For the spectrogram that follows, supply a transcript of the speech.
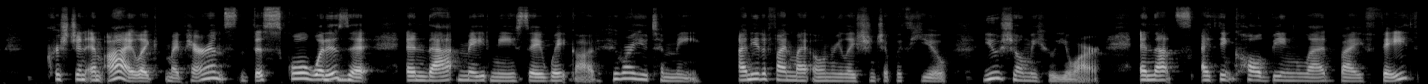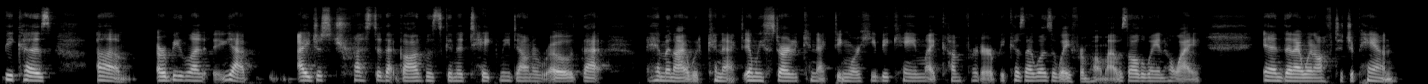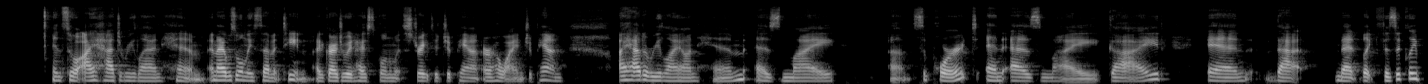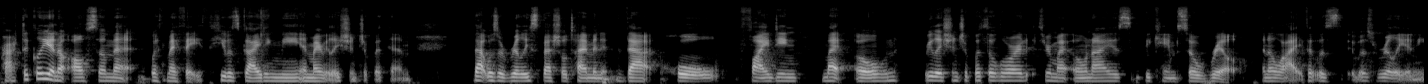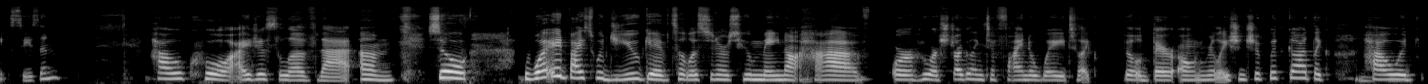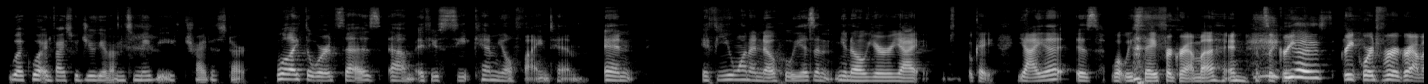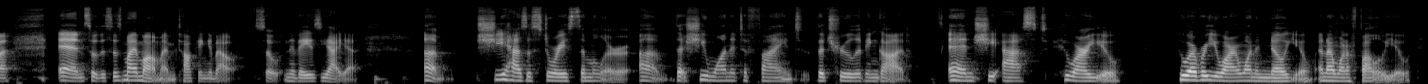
Christian am I? Like my parents, this school, What mm-hmm. is it? And that made me say, wait, God, who are you to me? I need to find my own relationship with you. You show me who you are. And that's, I think, called being led by faith because, um, or be led, yeah, I just trusted that God was going to take me down a road that him and I would connect. And we started connecting where he became my comforter because I was away from home. I was all the way in Hawaii. And then I went off to Japan. And so I had to rely on him. And I was only 17. I graduated high school and went straight to Japan or Hawaii and Japan. I had to rely on him as my um, support and as my guide. And that meant like physically, practically, and it also meant with my faith. He was guiding me in my relationship with him. That was a really special time. And that whole finding my own relationship with the Lord through my own eyes became so real and alive. It was it was really a neat season. How cool. I just love that. Um so what advice would you give to listeners who may not have or who are struggling to find a way to like build their own relationship with God, like mm-hmm. how would like what advice would you give them to maybe try to start? Well, like the word says, um, if you seek Him, you'll find Him, and if you want to know who He is, and you know your yeah, okay, Yaya is what we say for grandma, and it's a Greek yes. Greek word for a grandma, and so this is my mom I'm talking about. So Naveh is Yaya. Um, she has a story similar um, that she wanted to find the true living God and she asked, Who are you? Whoever you are, I want to know you and I want to follow you.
